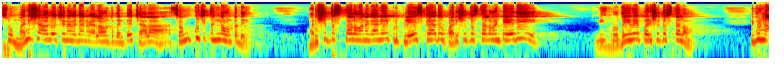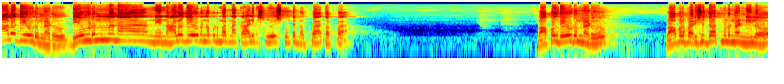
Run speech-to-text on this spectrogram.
సో మనిషి ఆలోచన విధానం ఎలా ఉంటుందంటే చాలా సంకుచితంగా ఉంటుంది. పరిశుద్ధ స్థలం అనగానే ఇప్పుడు ప్లేస్ కాదు పరిశుద్ధ స్థలం అంటే ఏది? నీ హృదయమే పరిశుద్ధ స్థలం. ఇప్పుడు నాలో దేవుడు ఉన్నాడు. దేవుడున్న నా నేను నాలో దేవుడు ఉన్నప్పుడు మరి నా కాళ్ళకి షూ వేసుకుంటే నొప్ప తప్ప? లోపల దేవుడు ఉన్నాడు. లోపల పరిశుద్ధాత్ముడు ఉన్నాడు నీలో.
